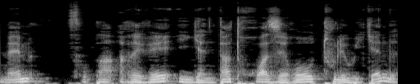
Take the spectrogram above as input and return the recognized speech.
même, faut pas rêver, ils gagnent pas 3-0 tous les week-ends.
